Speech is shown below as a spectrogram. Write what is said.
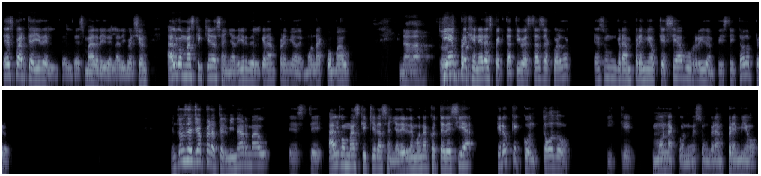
es parte ahí del, del, desmadre y de la diversión. ¿Algo más que quieras añadir del Gran Premio de Mónaco, Mau? Nada. Siempre genera expectativa, ¿estás de acuerdo? Es un gran premio que se ha aburrido en pista y todo, pero... Entonces ya para terminar, Mau, este, algo más que quieras añadir de Mónaco. Te decía, creo que con todo y que Mónaco no es un gran premio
